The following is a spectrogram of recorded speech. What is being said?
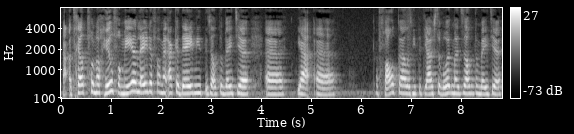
Nou, het geldt voor nog heel veel meer leden van mijn academie. Het is altijd een beetje ja, valkuil is niet het juiste woord, maar het is altijd een beetje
